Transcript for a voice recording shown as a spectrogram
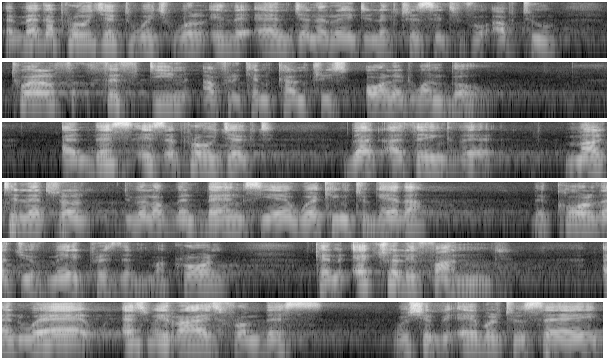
A mega project which will in the end generate electricity for up to 12, 15 African countries all at one go. And this is a project that I think the multilateral development banks here working together the call that you've made, President Macron, can actually fund. And where, as we rise from this, we should be able to say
